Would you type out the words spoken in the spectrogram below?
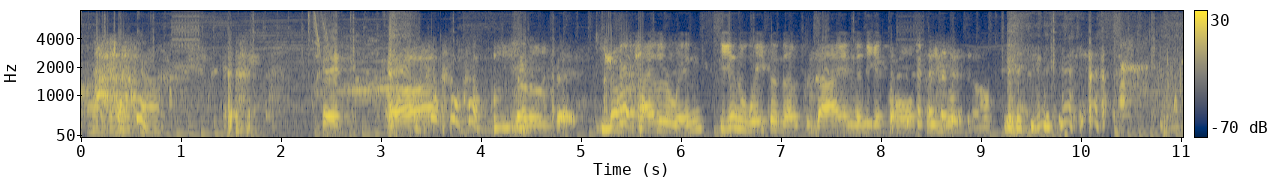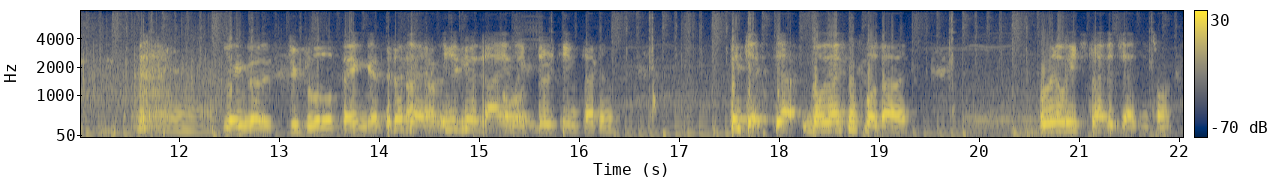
Alright, go ahead, Okay. Oh, son of a. You know how Tyler wins? He just waits us out to die, and then he gets the whole screen to himself. Wings on his stupid little thing. Gets It's stuck on okay. his- He's gonna die in like Oh, 13 seconds. Think it. Yeah, go nice and slow, Tyler. Really strategize this one.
